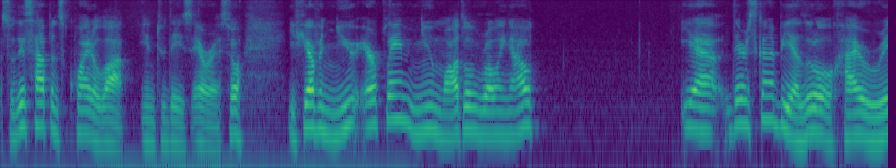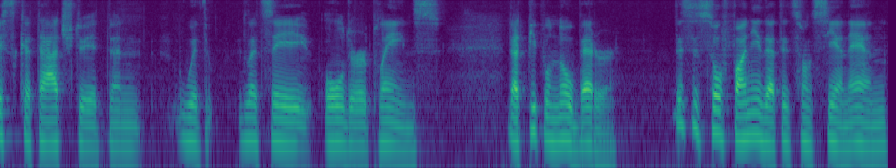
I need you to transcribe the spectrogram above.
So this happens quite a lot in today's era. So if you have a new airplane, new model rolling out, yeah, there's going to be a little higher risk attached to it than with, let's say, older planes that people know better. This is so funny that it's on CNN,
